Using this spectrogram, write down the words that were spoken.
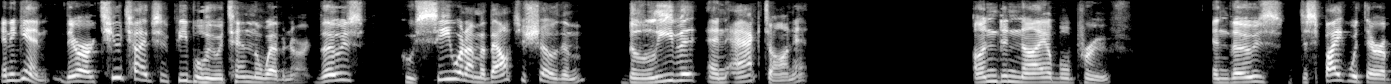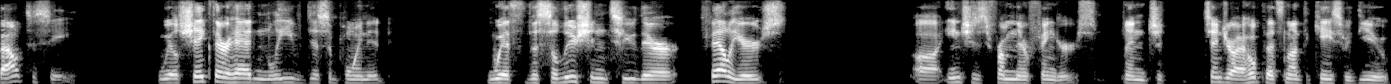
And again, there are two types of people who attend the webinar. Those who see what I'm about to show them, believe it and act on it, undeniable proof. And those, despite what they're about to see, will shake their head and leave disappointed with the solution to their failures uh, inches from their fingers. And Chandra, I hope that's not the case with you.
